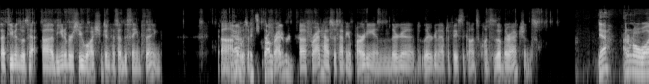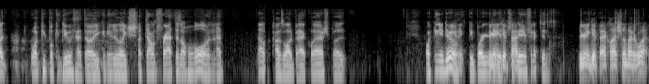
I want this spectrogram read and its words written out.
That's even what's ha- uh, the University of Washington has had the same thing. Um, yeah, it was a, a frat a frat house was having a party and they're gonna they're gonna have to face the consequences of their actions. Yeah, I don't know what what people can do with that though. You can either like shut down frat as a whole, and that that'll cause a lot of backlash. But what can you do? gonna- people are to gonna get, get keep back- getting infected. You're gonna get backlash no matter what.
